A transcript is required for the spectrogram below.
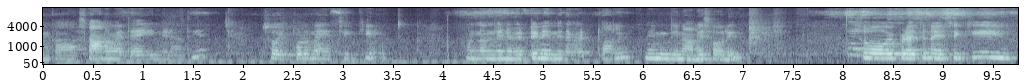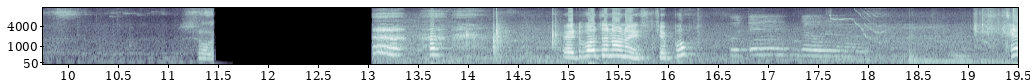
ఇంకా స్నానం అయితే అయ్యింది నాది. సో ఇప్పుడు నైస్కి అన్నం తినబెట్టి నేను తినబెట్టాలి. నేను తినాలి సారీ సో ఇప్పుడైతే నైస్కి సో ఎటు పోతున్నావు నైస్ చెప్పు. ఛే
